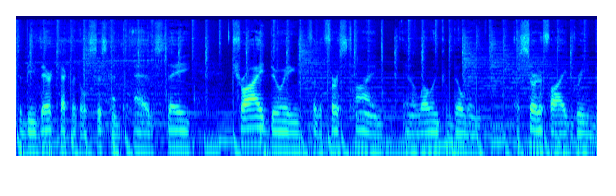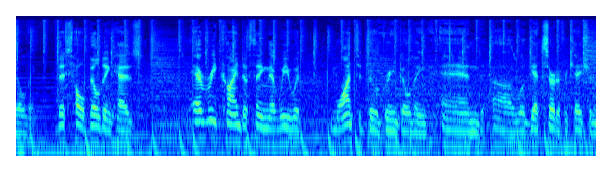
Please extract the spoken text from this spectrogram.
to be their technical assistant as they try doing for the first time in a low-income building a certified green building. This whole building has every kind of thing that we would want to do a green building and uh, will get certification.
